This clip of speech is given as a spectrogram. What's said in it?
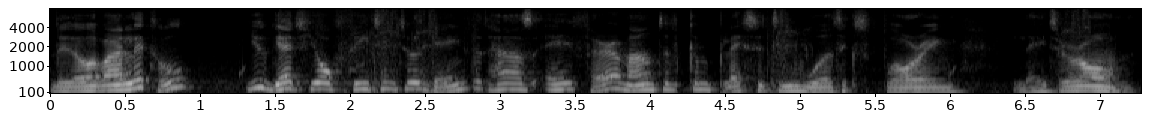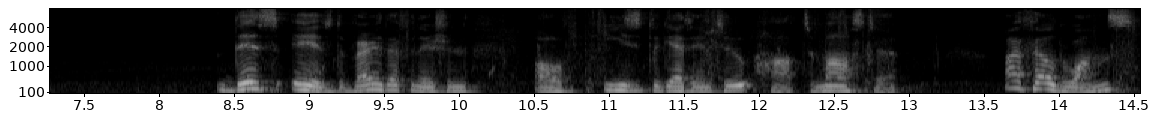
Little by little, you get your feet into a game that has a fair amount of complexity worth exploring later on. This is the very definition of easy to get into, hard to master. I failed once,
